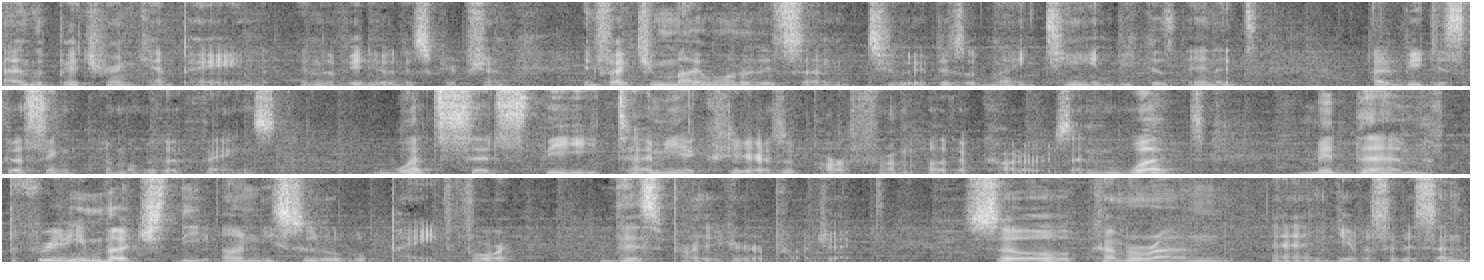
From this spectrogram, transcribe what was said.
and the Patreon campaign in the video description. In fact, you might want to listen to episode 19 because in it, I'll be discussing, among other things, what sets the Tamiya Clears apart from other colors and what made them pretty much the only suitable paint for this particular project. So come around and give us a listen.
